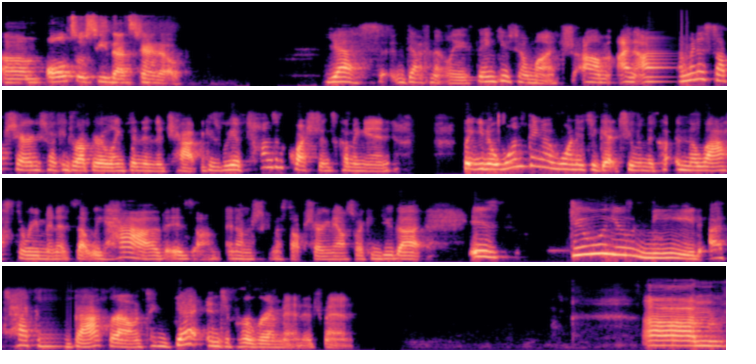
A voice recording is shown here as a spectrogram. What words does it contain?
um, also see that stand out Yes, definitely. Thank you so much. Um, and I'm going to stop sharing so I can drop your LinkedIn in the chat because we have tons of questions coming in. But you know, one thing I wanted to get to in the in the last three minutes that we have is, um, and I'm just going to stop sharing now so I can do that. Is do you need a tech background to get into program management? Um,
